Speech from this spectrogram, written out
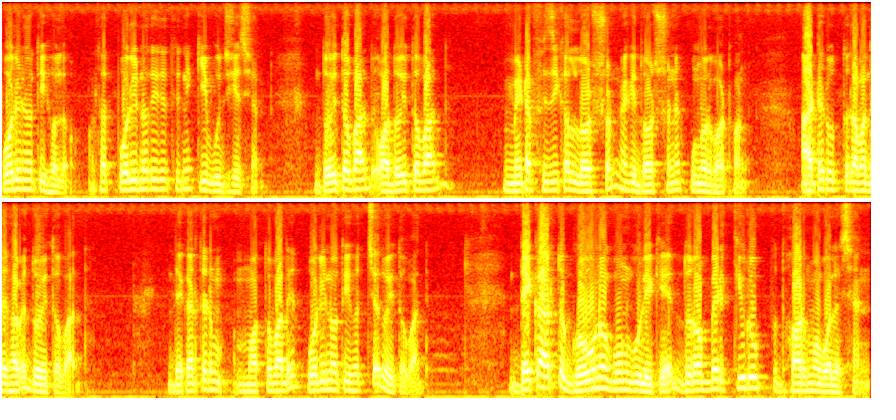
পরিণতি হলো, অর্থাৎ পরিণতিতে তিনি কি বুঝিয়েছেন? দ্বৈতবাদ, অদ্বৈতবাদ মেটাফিজিক্যাল দর্শন নাকি দর্শনের পুনর্গঠন? আটের উত্তর আমাদের হবে দ্বৈতবাদ। দেকার্তের মতবাদের পরিণতি হচ্ছে দ্বৈতবাদ। দেকার্ত গৌণ গুণগুলিকে দ্রব্যের কিরূপ ধর্ম বলেছেন?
